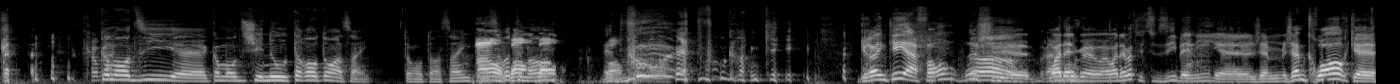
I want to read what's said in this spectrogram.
comme on dit, euh, comme on dit chez nous, Toronto en 5. Toronto en 5. Bon, ça va bon, tout le monde? bon. Bon. Êtes-vous, êtes-vous grunqué? Grunqué à fond. Moi, je suis, Ah, euh, whatever, whatever que tu dis, Benny, euh, j'aime j'aime croire que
